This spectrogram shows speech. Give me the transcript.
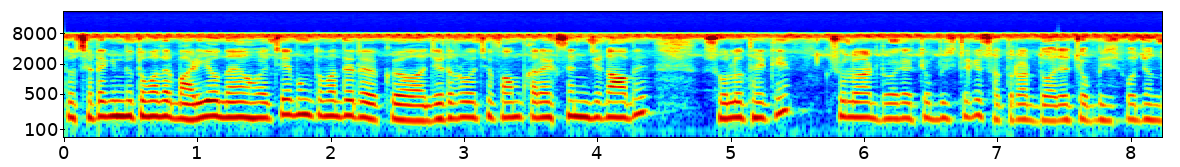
তো সেটা কিন্তু তোমাদের বাড়িয়েও দেওয়া হয়েছে এবং তোমাদের যেটা রয়েছে ফর্ম কারেকশন যেটা হবে ষোলো থেকে ষোলো আট দু হাজার চব্বিশ থেকে সতেরো আট দু হাজার চব্বিশ পর্যন্ত।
